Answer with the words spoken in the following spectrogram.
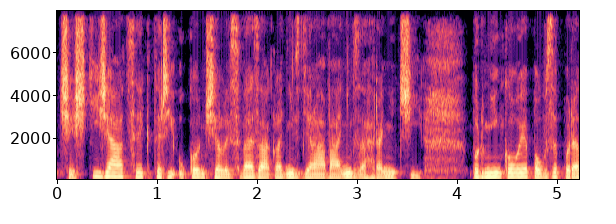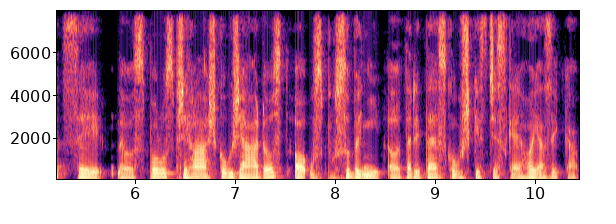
čeští žáci, kteří ukončili své základní vzdělávání v zahraničí. Podmínkou je pouze podat si eh, spolu s přihláškou žádost žádost o uspůsobení eh, tady té zkoušky z českého jazyka.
